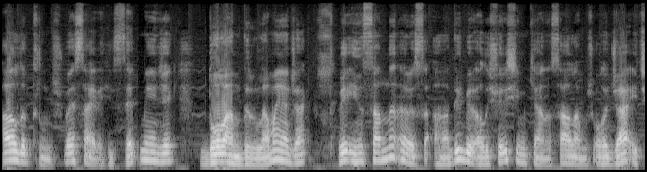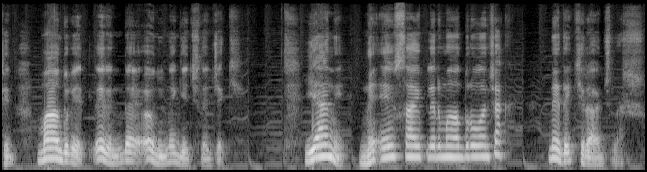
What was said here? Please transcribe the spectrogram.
aldatılmış vesaire hissetmeyecek, dolandırılamayacak ve insanlar arası adil bir alışveriş imkanı sağlanmış olacağı için mağduriyetlerin de önüne geçilecek. Yani ne ev sahipleri mağdur olacak ne de kiracılar.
